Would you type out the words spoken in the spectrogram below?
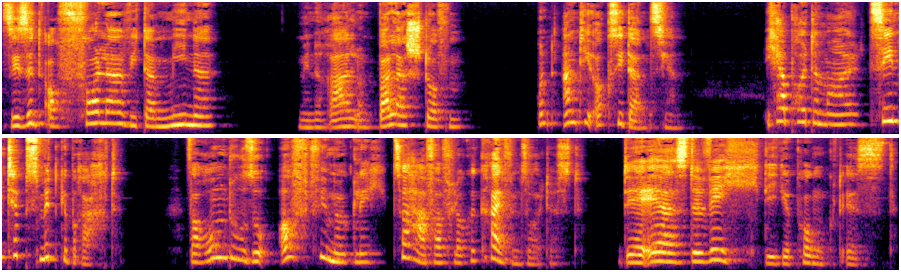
sie sind auch voller Vitamine, Mineral- und Ballaststoffen und Antioxidantien. Ich habe heute mal zehn Tipps mitgebracht, warum du so oft wie möglich zur Haferflocke greifen solltest. Der erste wichtige Punkt ist,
